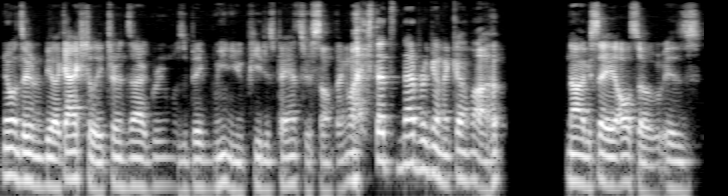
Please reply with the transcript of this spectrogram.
No one's going to be like, actually, turns out Grimm was a big weenie who peed his pants or something. Like, that's never going to come up. Nagase also is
